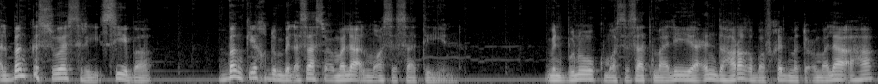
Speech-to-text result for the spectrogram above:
البنك السويسري سيبا بنك يخدم بالأساس عملاء المؤسساتيين. من بنوك مؤسسات مالية عندها رغبة في خدمة عملائها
